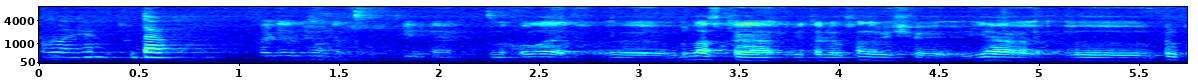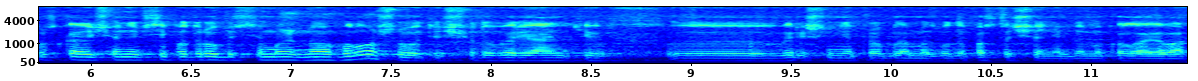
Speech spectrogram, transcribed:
Колеги, да. Миколаїв. Е, Будь ласка, Віталій Олександрович, я е, припускаю, що не всі подробиці можна оголошувати щодо варіантів е, вирішення проблеми з водопостачанням до Миколаєва,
